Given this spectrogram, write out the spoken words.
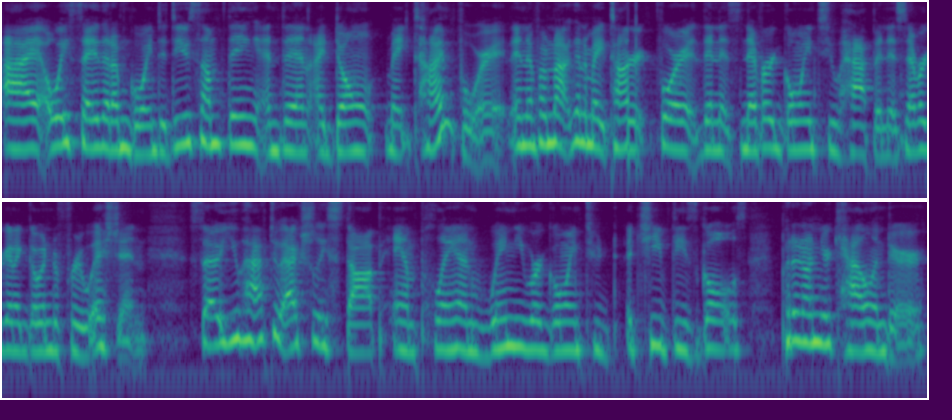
I always say that I'm going to do something and then I don't make time for it. And if I'm not going to make time for it, then it's never going to happen. It's never going to go into fruition. So you have to actually stop and plan when you are going to achieve these goals. Put it on your calendar.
